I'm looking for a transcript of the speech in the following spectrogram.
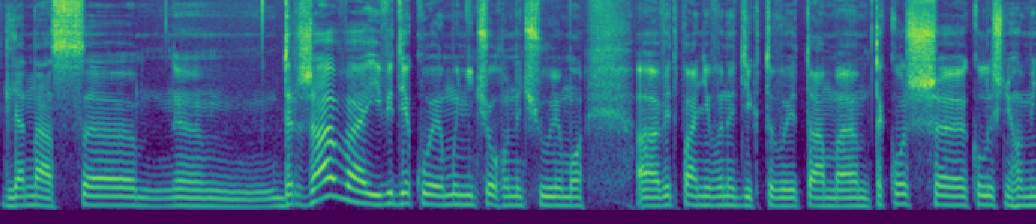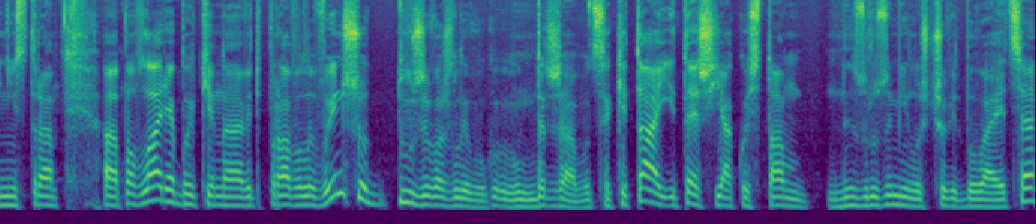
для нас е, держава, і від якої ми нічого не чуємо від пані Венедіктової. Там також колишнього міністра Павла Рябикіна відправили в іншу дуже важливу державу. Це Китай, і теж якось там не зрозуміло, що відбувається.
